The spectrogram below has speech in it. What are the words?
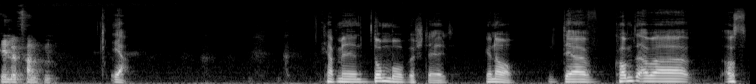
Elefanten. Ja. Ich habe mir einen Dumbo bestellt. Genau. Der kommt aber aus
